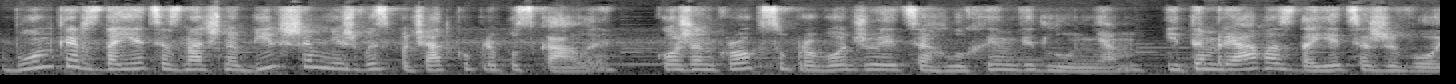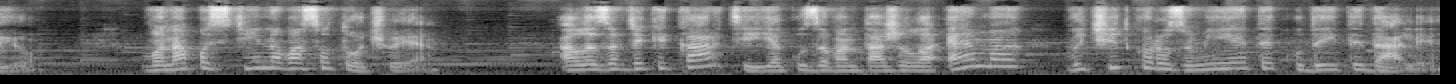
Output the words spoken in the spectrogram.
Бункер здається значно більшим, ніж ви спочатку припускали. Кожен крок супроводжується глухим відлунням, і темрява здається живою. Вона постійно вас оточує. Але завдяки карті, яку завантажила Ема, ви чітко розумієте, куди йти далі.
